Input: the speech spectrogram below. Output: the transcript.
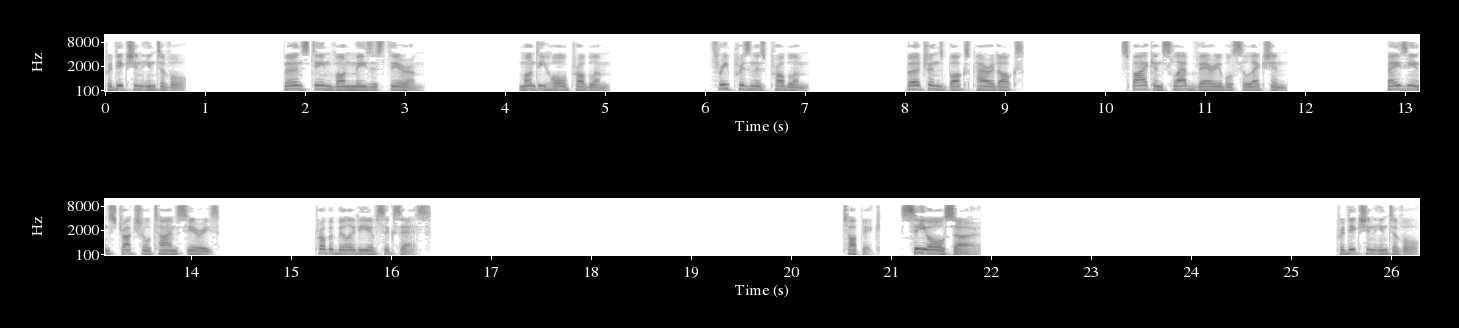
Prediction interval. Bernstein-von Mises theorem. Monty Hall problem. Three prisoners problem Bertrand's box paradox. Spike and slab variable selection. Bayesian structural time series. Probability of success. Topic. See also. Prediction interval.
